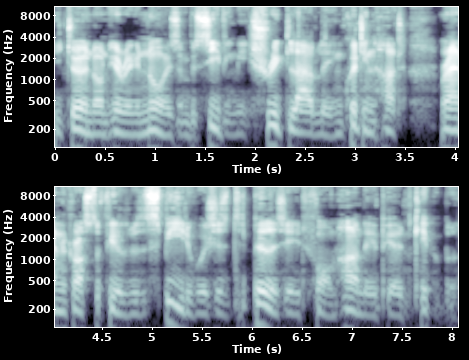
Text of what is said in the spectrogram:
He turned on hearing a noise, and perceiving me, shrieked loudly, and quitting the hut, ran across the fields with a speed of which his debilitated form hardly appeared capable.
